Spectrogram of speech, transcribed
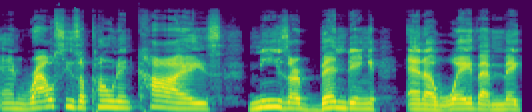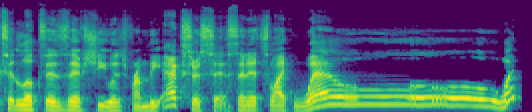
and Rousey's opponent Kai's knees are bending in a way that makes it look as if she was from The Exorcist. And it's like, well, what?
